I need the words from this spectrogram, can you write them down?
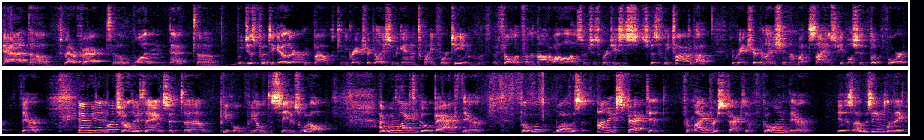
And uh, as a matter of fact, uh, one that uh, we just put together about can the Great Tribulation begin in 2014, I filled it from the Mount of Olives, which is where Jesus specifically talked about the Great Tribulation and what signs people should look for there. And we did a bunch of other things that uh, people will be able to see as well. I would like to go back there, but what, what was unexpected from my perspective going there is I was able to make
